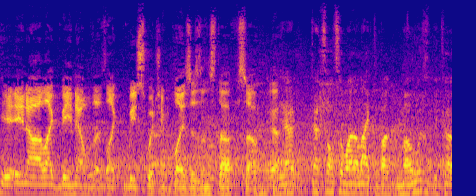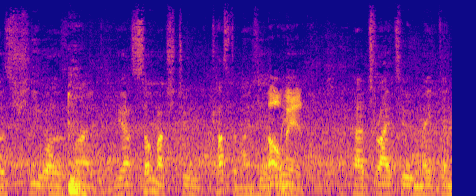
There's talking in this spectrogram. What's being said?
you know, I like being able to like be switching places and stuff. So yeah, yeah that's also what I liked about Moze because she was like, you have so much to customize. You oh man, uh, try to make them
